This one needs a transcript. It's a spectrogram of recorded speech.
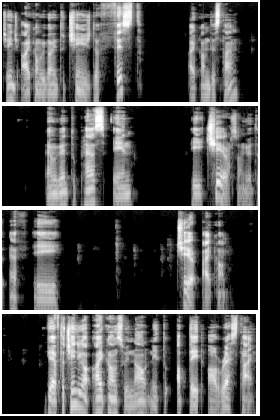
change icon. We're going to change the fist icon this time. And we're going to pass in a chair. So I'm going to F a chair icon. Okay, after changing our icons, we now need to update our rest time.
